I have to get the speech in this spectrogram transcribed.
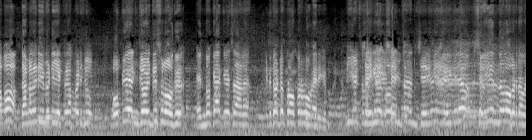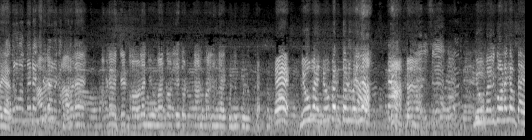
അപ്പൊ ഞങ്ങളുടെ ടീം ടി എക്സ് കപ്പടിച്ചു hope you enjoy this vlog എന്തൊക്കെ ആക്കി വെച്ചതാണ്? ഇനി തൊട്ട് പ്രോപ്പർ വ്ളോഗ് ആയിരിക്കും. ശരിക്കും ശരിക്കും ശരിക്കും ശരിക്കും ഇന്ന് വ്ളോഗ് എടുത്താൽ മതി അവിടെ അവിടെ വെച്ച് ട്രോള ന്യൂമാൻ കോളേജ് തൊട്ടാണ് പറഞ്ഞത് ഏ ന്യൂമാൻ ന്യൂമാൻ തൊടുപടില്ല ന്യൂമാൻ കോളേജ് ഔട്ടായ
